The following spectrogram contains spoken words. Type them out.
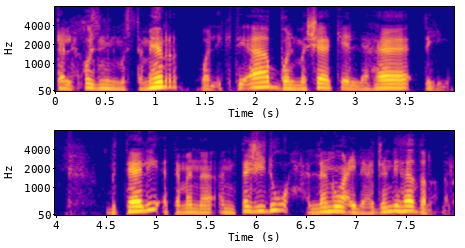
كالحزن المستمر والاكتئاب والمشاكل هذه. بالتالي أتمنى أن تجدوا حلا وعلاجا لهذا الأمر.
